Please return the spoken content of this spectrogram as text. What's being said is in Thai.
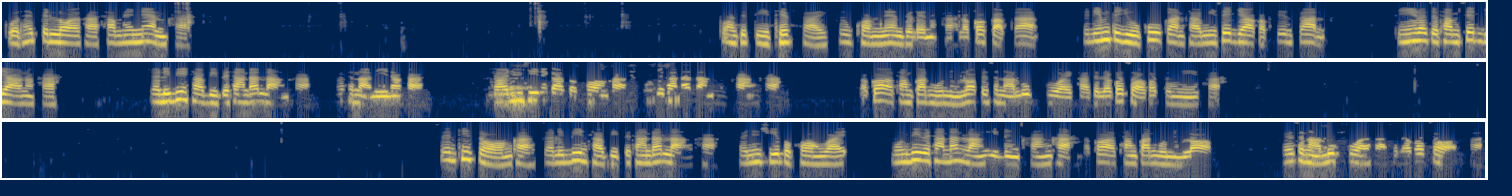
กดให้เป็นรอยค่ะทำให้แน่นค่ะ ก่อนจะตีเทปสายเพิ่มความแน่นไปเลยนะคะ แล้วก็กลับด้านทีนี้มันจะอยู่คู่กันค่ะ มีเส้นยาวกับเส้นสั้น ทีนี้เราจะทำเส้นยาวนะคะจะริบบิ้นค่ะบีบไปทางด้านหลังค่ะ ลักษณะนี้นะคะใช้นิ้วชี้ในการประคองค่ะหมุนไปทางด้านหลังหนึ่งครั้งค่ะ แล้วก็ทำการหมุนหนึ่งรอบเป็นสนารูปกลวยค่ะ เสร็จแล้วก็สอดก็ตรงนี้ค่ะ ส้นที่สองค่ะจะริบบิ้นค่ะ บิดไปทางด้านหลังค่ะใช้นิ้วชี้ประคองไว้หมุนบี้ไปทางด้านหลังอีกหนึ่งครั้งค่ะ แล้วก็ทำการหมุนหนึ่งรอบลักษณะลูกครัวค่ะเสร็จแล้วก็สอดค่ะ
